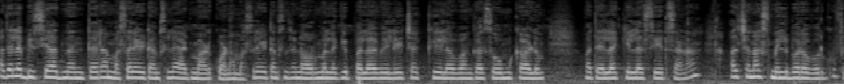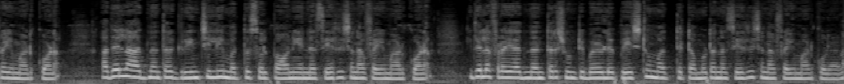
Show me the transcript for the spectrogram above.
ಅದೆಲ್ಲ ಬಿಸಿ ಆದ ನಂತರ ಮಸಾಲೆ ಐಟಮ್ಸ್ ಎಲ್ಲ ಆ್ಯಡ್ ಮಾಡ್ಕೋಣ. ಮಸಾಲೆ ಐಟಮ್ಸ್ ಅಂದರೆ ನಾರ್ಮಲ್ ಆಗಿ ಪಲಾವ್, ಎಲೆ, ಚಕ್ಕೆ, ಲವಂಗ, ಸೋಂಕಾಳು ಮತ್ತೆ ಎಲ್ಲಕ್ಕೆಲ್ಲ ಸೇರಿಸೋಣ. ಅದು ಚೆನ್ನಾಗಿ ಸ್ಮೆಲ್ ಬರೋವರೆಗೂ ಫ್ರೈ ಮಾಡ್ಕೋಣ. ಅದೆಲ್ಲ ಆದ ನಂತರ ಗ್ರೀನ್ ಚಿಲ್ಲಿ ಮತ್ತು ಸ್ವಲ್ಪ ಆನಿಯನ್ನ ಸೇರಿಸಿ ಚೆನ್ನಾಗಿ ಫ್ರೈ ಮಾಡ್ಕೋಣ. ಇದೆಲ್ಲ ಫ್ರೈ ಆದ ನಂತರ ಶುಂಠಿ ಬೆಳ್ಳುಳ್ಳಿ ಪೇಸ್ಟು ಮತ್ತು ಟೊಮೊಟೊನ ಸೇರಿಸಿ ಚೆನ್ನಾಗಿ ಫ್ರೈ ಮಾಡ್ಕೊಳ್ಳೋಣ.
